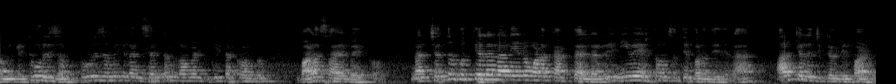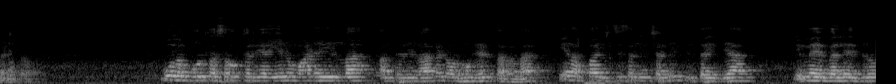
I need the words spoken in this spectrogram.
ನಮಗೆ ಟೂರಿಸಮ್ ಟೂರಿಸಮಿಗೆ ನಂಗೆ ಸೆಂಟ್ರಲ್ ಗೌರ್ಮೆಂಟ್ ಗೀತಕ್ಕವ್ರದ್ದು ಭಾಳ ಸಹಾಯ ಬೇಕು. ನಾನು ಚಂದ್ರಗುತ್ತಿಯಲ್ಲ ನಾನು ಏನು ಮಾಡೋಕ್ಕಾಗ್ತಾ ಇಲ್ಲ ರೀ? ನೀವೇ ಎಷ್ಟೊಂದು ಸತಿ ಬರೆದಿದ್ದೀರಾ? ಆರ್ಕಿಯಾಲಜಿಕಲ್ ಡಿಪಾರ್ಟ್ಮೆಂಟು ಮೂಲಭೂತ ಸೌಕರ್ಯ ಏನು ಮಾಡೇ ಇಲ್ಲ ಅಂತೇಳಿ ರಾಘಣ್ಣ ಅವ್ರು ಹೋಗಿ ಹೇಳ್ತಾರಲ್ಲ, ಏನಪ್ಪ ಇಷ್ಟು ದಿವಸ ನೀನು ಚೆನ್ನಾಗಿ ತಿಂತ ಇದ್ಯಾ? ನಿಮ್ಮ ಎಂ ಎಲ್ ಎ ಇದ್ರು?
